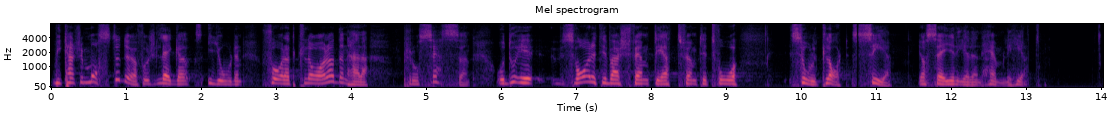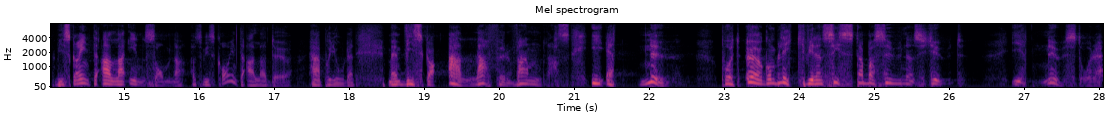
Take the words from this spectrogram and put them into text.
vi kanske måste dö först, läggas i jorden för att klara den här processen. Och då är svaret i vers 51-52 solklart. Se, jag säger er en hemlighet. Vi ska inte alla insomna, alltså vi ska inte alla dö här på jorden. Men vi ska alla förvandlas i ett nu. På ett ögonblick vid den sista basunens ljud. I ett nu står det.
